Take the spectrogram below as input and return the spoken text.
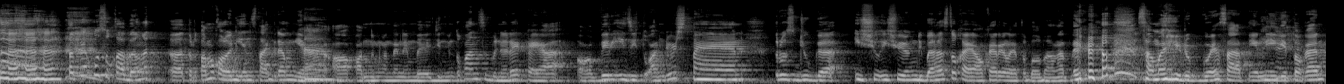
Tapi aku suka banget, uh, terutama kalau di Instagram ya, uh. uh, konten-konten yang Mbak Ajeng itu kan sebenarnya kayak uh, very easy to understand. Terus juga isu-isu yang dibahas tuh kayak oke okay, relatable banget deh sama hidup gue saat ini gitu kan.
